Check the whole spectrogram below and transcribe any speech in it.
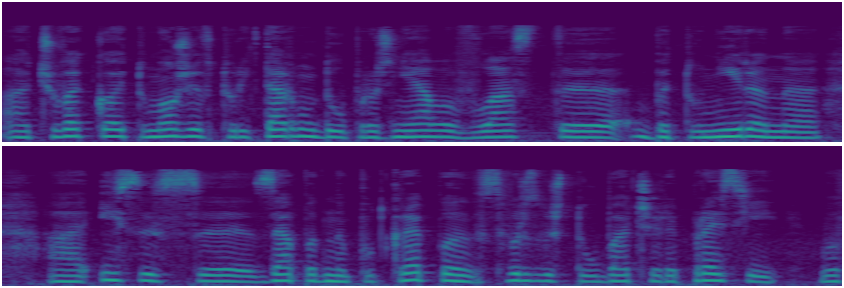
а, човек, който може авторитарно да упражнява власт, бетонирана а, и с а, западна подкрепа, свързваща обаче репресии в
